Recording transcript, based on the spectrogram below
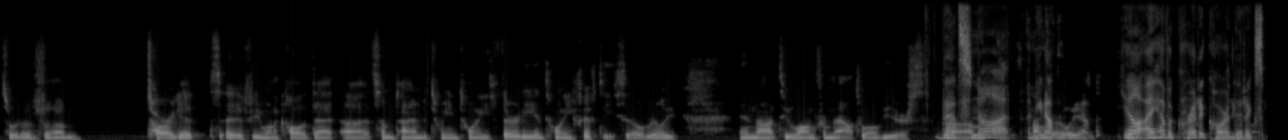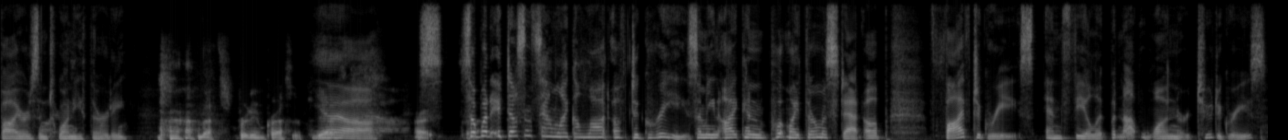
sort of um, target, if you want to call it that, uh, sometime between 2030 and 2050. So really, and not too long from now, 12 years. That's um, not. I mean, early end. Yeah, yeah, I have a credit card that expires in 2030. That's pretty impressive. Yeah. yeah. Right. So, but it doesn't sound like a lot of degrees. I mean, I can put my thermostat up five degrees and feel it, but not one or two degrees.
